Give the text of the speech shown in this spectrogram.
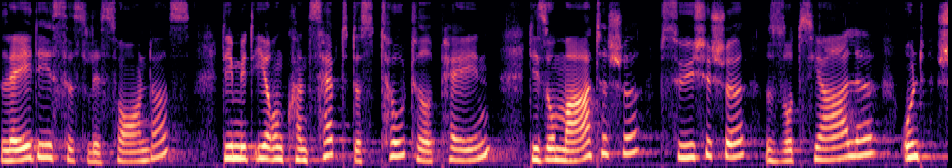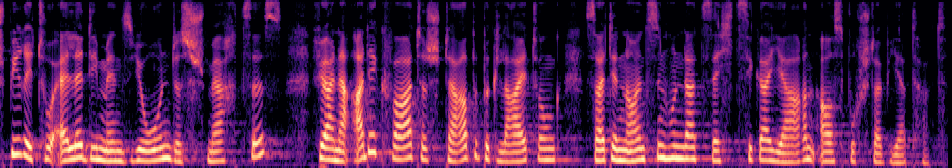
Lady Cicely Saunders, die mit ihrem Konzept des Total Pain die somatische, psychische, soziale und spirituelle Dimension des Schmerzes für eine adäquate Sterbebegleitung seit den 1960er Jahren ausbuchstabiert hat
